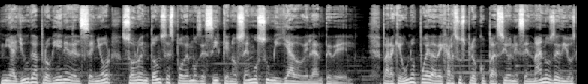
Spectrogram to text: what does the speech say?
mi ayuda proviene del Señor, solo entonces podemos decir que nos hemos humillado delante de Él. Para que uno pueda dejar sus preocupaciones en manos de Dios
